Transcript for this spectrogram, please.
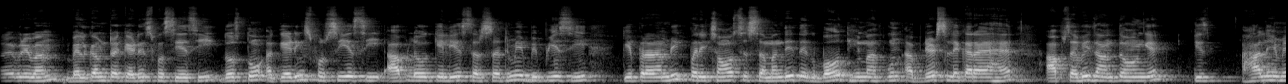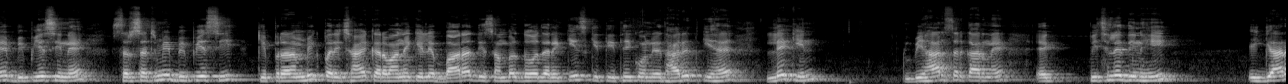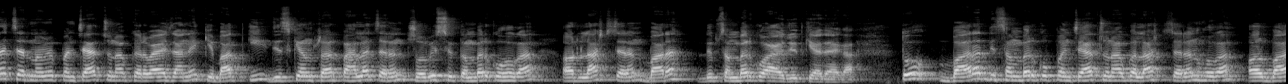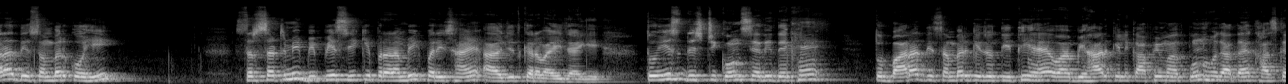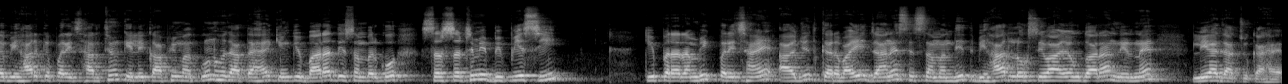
Everyone welcome to academics for CSC दोस्तों academics for CSC आप लोगों के लिए सड़सठवीं बीपीएससी की प्रारंभिक परीक्षाओं से संबंधित एक बहुत ही महत्वपूर्ण अपडेट्स लेकर आया है। आप सभी जानते होंगे कि हाल ही में बीपीएससी ने सड़सठवीं बीपीएससी की प्रारंभिक परीक्षाएँ करवाने के लिए 12 दिसंबर 2021 की तिथि को निर्धारित की है। लेकिन बिहार सरकार ने एक पिछले दिन ही ग्यारह चरणों में पंचायत चुनाव करवाए जाने की बात की, जिसके अनुसार पहला चरण 24 सितंबर को होगा और लास्ट चरण 12 दिसंबर को आयोजित किया जाएगा। तो 12 दिसंबर को पंचायत चुनाव का लास्ट चरण होगा और 12 दिसंबर को ही सड़सठवीं बीपीएससी की प्रारंभिक परीक्षाएँ आयोजित करवाई जाएगी। तो इस दृष्टिकोण से यदि देखें तो 12 दिसंबर की जो तिथि है, वह बिहार के लिए काफ़ी महत्वपूर्ण हो जाता है। खासकर बिहार के परीक्षार्थियों के लिए काफ़ी महत्वपूर्ण हो जाता है, क्योंकि 12 दिसंबर को सड़सठवीं बीपीएससी की प्रारंभिक परीक्षाएँ आयोजित करवाई जाने से संबंधित बिहार लोक सेवा आयोग द्वारा निर्णय लिया जा चुका है।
